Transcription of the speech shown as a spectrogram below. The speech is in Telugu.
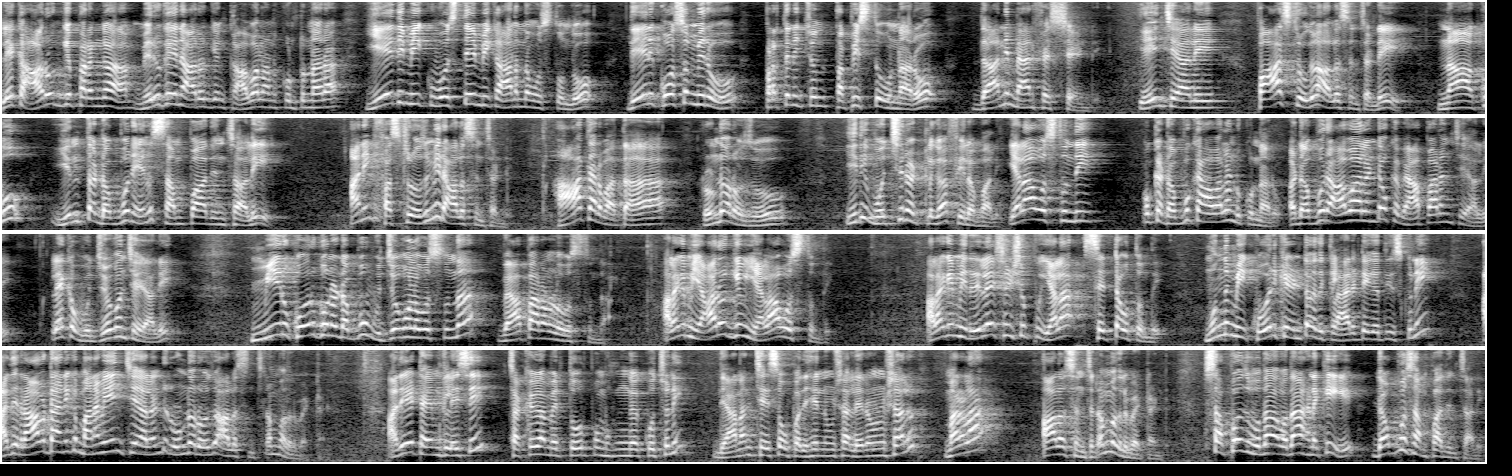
లేక ఆరోగ్యపరంగా మెరుగైన ఆరోగ్యం కావాలనుకుంటున్నారా? ఏది మీకు వస్తే మీకు ఆనందం వస్తుందో దేనికోసం మీరు ప్రతినిత్యం తప్పిస్తూ ఉన్నారో దాన్ని మేనిఫెస్ట్ చేయండి. ఏం చేయాలి? పాజిటివ్గా ఆలోచించండి. నాకు ఇంత డబ్బు నేను సంపాదించాలి అని ఫస్ట్ రోజు మీరు ఆలోచించండి. ఆ తర్వాత రెండో రోజు ఇది వచ్చినట్లుగా ఫీల్ అవ్వాలి. ఎలా వస్తుంది? ఒక డబ్బు కావాలనుకున్నారు. ఆ డబ్బు రావాలంటే ఒక వ్యాపారం చేయాలి లేక ఉద్యోగం చేయాలి. మీరు కోరుకున్న డబ్బు ఉద్యోగంలో వస్తుందా వ్యాపారంలో వస్తుందా? అలాగే మీ ఆరోగ్యం ఎలా వస్తుంది? అలాగే మీ రిలేషన్షిప్ ఎలా సెట్ అవుతుంది? ముందు మీ కోరిక ఏంటో అది క్లారిటీగా తీసుకుని అది రావడానికి మనం ఏం చేయాలంటే రెండో రోజు ఆలోచించడం మొదలుపెట్టండి. అదే టైంకి లేచి చక్కగా మీరు తూర్పుముఖంగా కూర్చుని ధ్యానం చేసే ఒక పదిహేను నిమిషాలు ఇరవై నిమిషాలు మరలా ఆలోచించడం మొదలుపెట్టండి. సపోజ్ ఉదా ఉదాహరణకి డబ్బు సంపాదించాలి.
